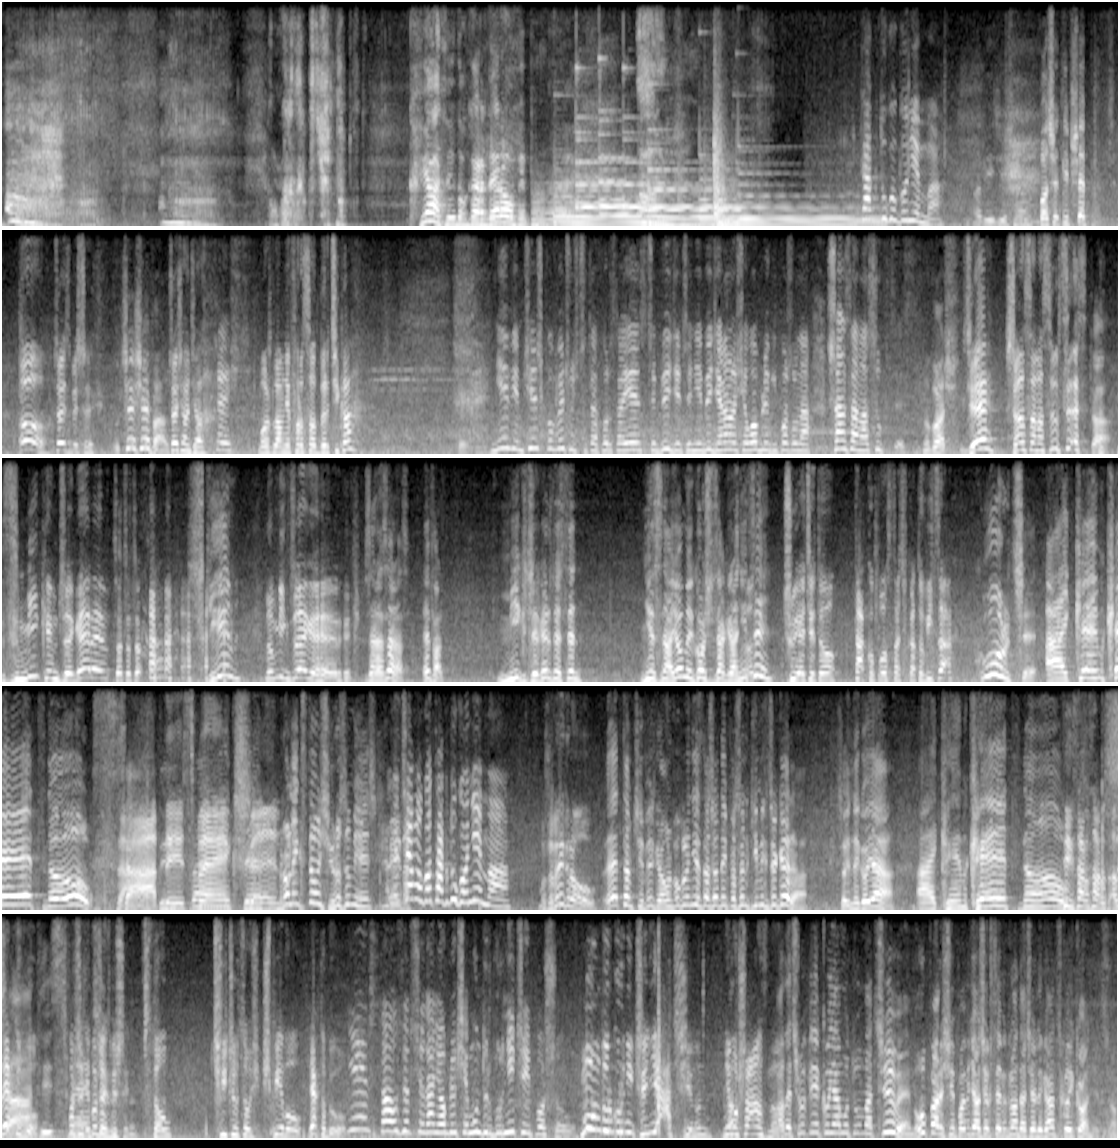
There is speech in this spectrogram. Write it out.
Kwiaty do garderoby. Tak długo go nie ma. A widzisz, no, poszedł i przepadł. O, cześć Zbyszek. Cześć, Ewal. Cześć Andzia. Cześć. Możesz dla mnie forsę od Bercika? Nie wiem, ciężko wyczuć, czy ta forsa jest, czy będzie, czy nie będzie. Rano się obległ i poszło na szansa na sukces. No właśnie. Gdzie? Szansa na sukces? Tak. Z Mickiem Jaggerem? Co, co, co? Z kim? No Mick Jagger. Zaraz, zaraz. Ewal, Mick Jagger to jest ten nieznajomy gość z zagranicy? Czujecie to? Taką postać w Katowicach? Kurczę, I can get no Satisfaction. Rolling Stonesi, rozumiesz? Ale czemu go tak długo nie ma? Może wygrał? E, tam cię wygrał, on w ogóle nie zna żadnej piosenki Mick Jaggera. Co innego ja. I can get no Ty, zaraz, zaraz, ale jak to było? Poczekaj, poczekaj Zbyszek. Wstał, ćwiczył coś, śpiewał. Jak to było? Nie wstał, zjadł śniadanie, obległ się mundur górniczy i poszł. Mundur górniczy, jadź się, no nie ma szans, no. Ale człowieku, ja mu tłumaczyłem. Uparł się, powiedział, że chce wyglądać elegancko i koniec. No.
